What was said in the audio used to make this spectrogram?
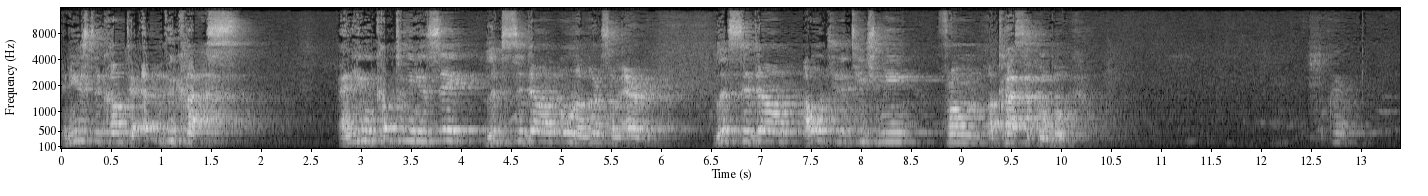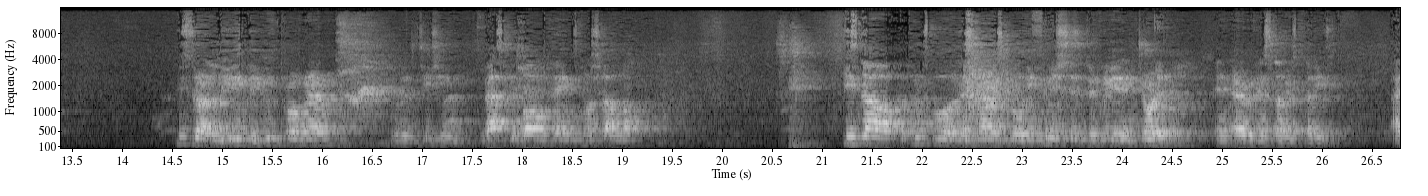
And he used to come to every class. And he will come to me and he'd say, Let's sit down, I want to learn some Arabic. Let's sit down, I want you to teach me from a classical book. Okay. He started leading the youth program. He was teaching basketball and things, mashallah. He's now a principal in Islamic school. He finished his degree in Jordan in Arabic and Islamic studies. I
